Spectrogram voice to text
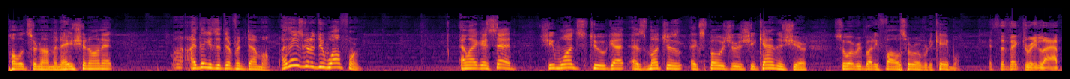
Pulitzer nomination on it. I think it's a different demo. I think it's going to do well for him. And like I said, she wants to get as much as exposure as she can this year, so everybody follows her over to cable. It's the victory lap.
